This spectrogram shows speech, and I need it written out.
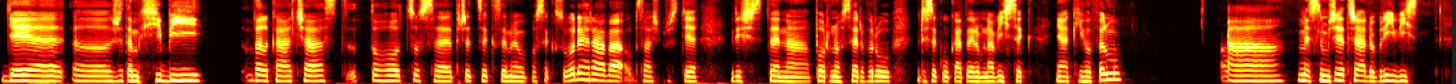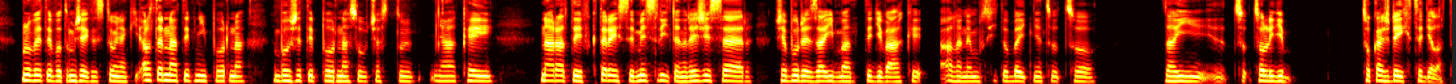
děje, eh, že tam chybí velká část toho, co se před sexem nebo po sexu odehrává, obzvlášť prostě, když jste na porno serveru, kde se koukáte jenom na výsek nějakého filmu. A myslím, že je třeba dobrý výst, mluvit i o tom, že existují nějaký alternativní porna, nebo že ty porna jsou často nějaký narrativ, který si myslí ten režisér, že bude zajímat ty diváky, ale nemusí to být něco, co, zají, co, co lidi, co každý chce dělat.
